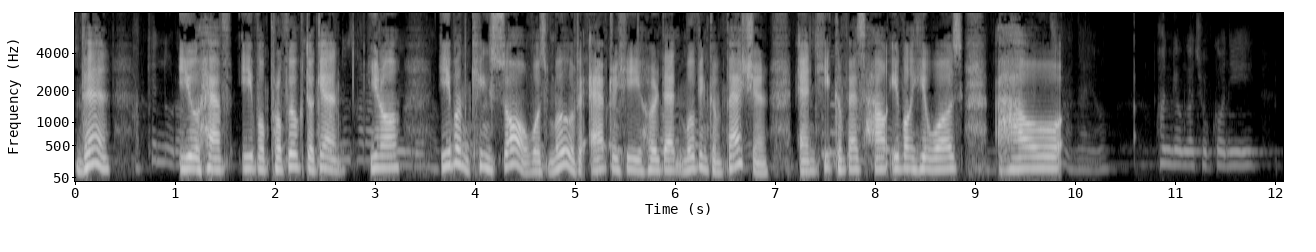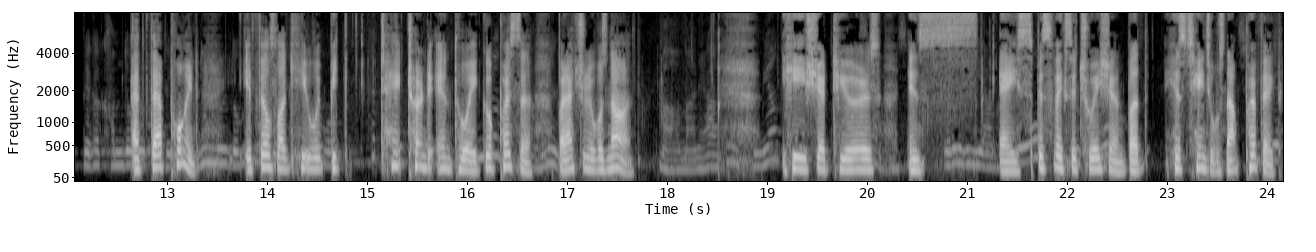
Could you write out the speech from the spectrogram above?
then you have evil provoked again. You know, even King Saul was moved after he heard that moving confession, and he confessed how evil he was, how at that point, it feels like he would be t- turned into a good person, but actually it was not. He shed tears in a specific situation, but his change was not perfect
